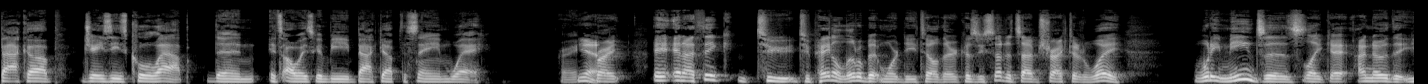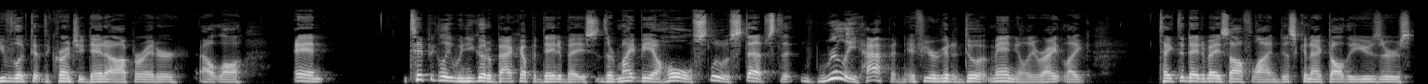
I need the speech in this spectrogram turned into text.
back up Jay Z's cool app, then it's always going to be backed up the same way, right? Yeah, right. And I think to to paint a little bit more detail there, because he said it's abstracted away what he means is like, I know that you've looked at the crunchy data operator outlaw and typically when you go to back up a database, there might be a whole slew of steps that really happen if you're going to do it manually, right? Like take the database offline, disconnect all the users,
